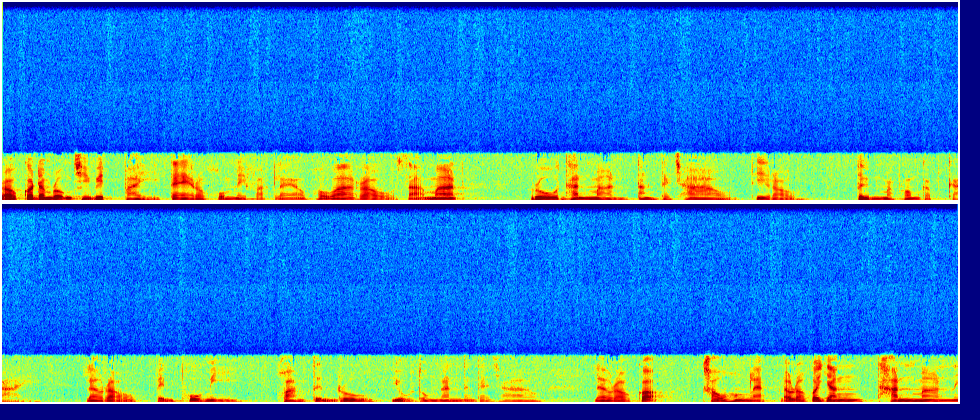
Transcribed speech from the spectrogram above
เราก็ดำรงชีวิตไปแต่เราคมในฝักแล้ว เพราะว่าเราสามารถรู้ทันมานตั้งแต่เช้าที่เราตื่นมาพร้อมกับกาย แล้วเราเป็นผู้มีความตื่นรู้อยู่ตรงนั้นตั้งแต่เช้า แล้วเราก็ เข้าห้องแลบ แล้วเราก็ยังทันมานใน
